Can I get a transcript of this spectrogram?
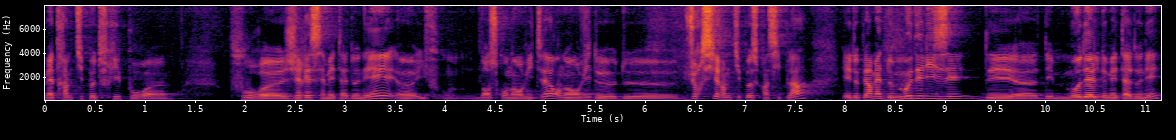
mettre un petit peu de free pour pour euh, gérer ces métadonnées, euh, dans ce qu'on a envie de faire, on a envie de, durcir un petit peu ce principe-là et de permettre de modéliser des, euh, modèles de métadonnées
